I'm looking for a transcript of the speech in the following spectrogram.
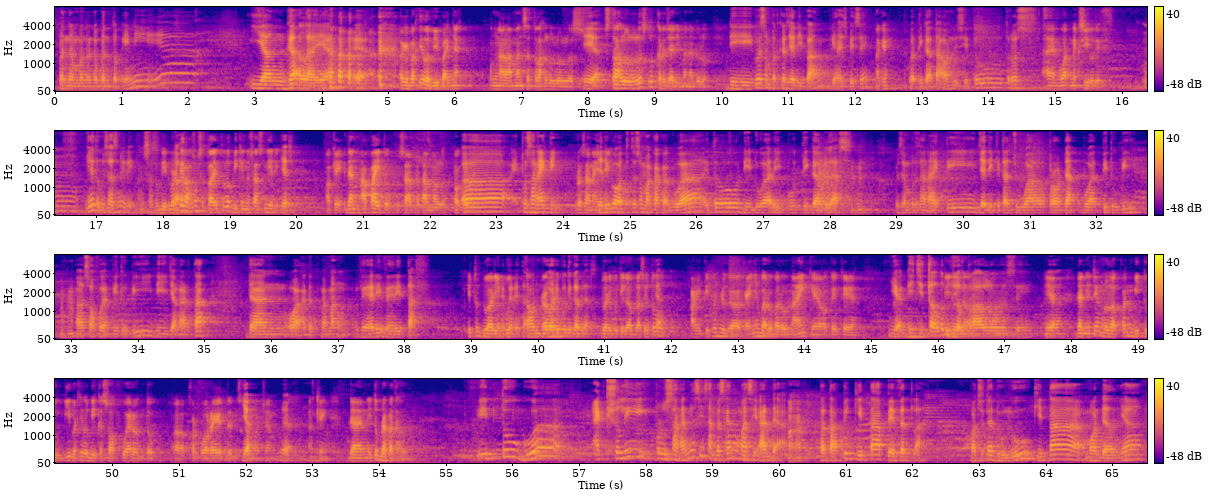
benar-benar ngebentuk ini ya ya enggak lah ya, Ya. Oke, berarti lebih banyak pengalaman setelah lu lulus. Iya. Setelah lu lulus, lu kerja di mana dulu? di gue sempat kerja di bank di HSBC Oke. gue tiga tahun di situ terus And what makes you leave? Hmm, ya itu usaha sendiri Usaha sendiri. Berarti Ah. langsung setelah itu lu bikin usaah sendiri? yes Oke, dan apa itu usaha pertama lu? Oke. Eh, perusahaan IT Perusahaan IT. jadi gue waktu itu sama kakak gue itu di 2013 Mhm. perusahaan perusahaan IT jadi kita jual produk buat B2B Mhm. uh, software B2B di Jakarta dan wah aduh memang very very tough itu 2000 Very, very tough. tahun berapa? 2013 2013 itu Ya. IT pun juga kayaknya baru-baru naik ya waktu itu ya. Ya digital tuh Digital. belum terlalu sih Iya. ya Dan itu yang lu lakukan B2B berarti lebih ke software untuk uh, corporate dan Ya, segala macam. ya. Oke. Dan itu berapa tahun? itu gua actually perusahaannya sih sampai sekarang masih ada Aha. tetapi kita pivot lah maksudnya dulu kita modelnya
